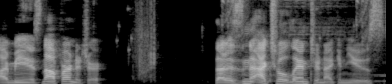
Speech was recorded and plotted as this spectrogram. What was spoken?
I mean, it's not furniture. That is an actual lantern I can use.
